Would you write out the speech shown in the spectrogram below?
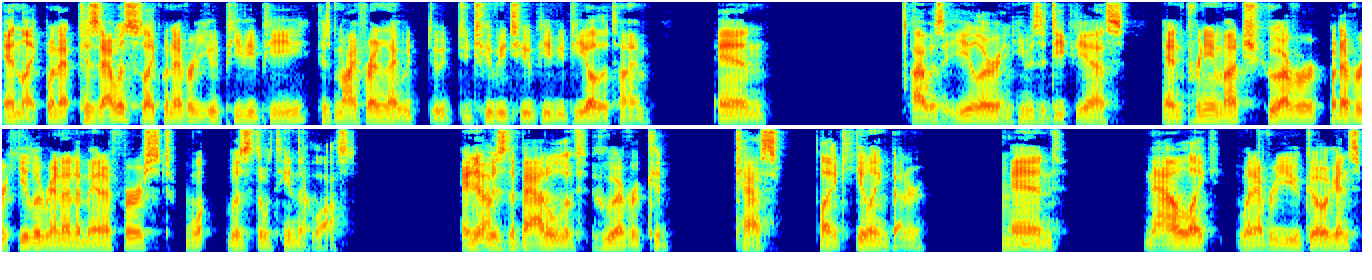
and like when because that was like whenever you would pvp because my friend and i would do, do 2v2 pvp all the time and i was a healer and he was a dps and pretty much whoever whatever healer ran out of mana first was the team that lost and Yeah. it was the battle of whoever could cast like healing better Mhm. and now like whenever you go against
